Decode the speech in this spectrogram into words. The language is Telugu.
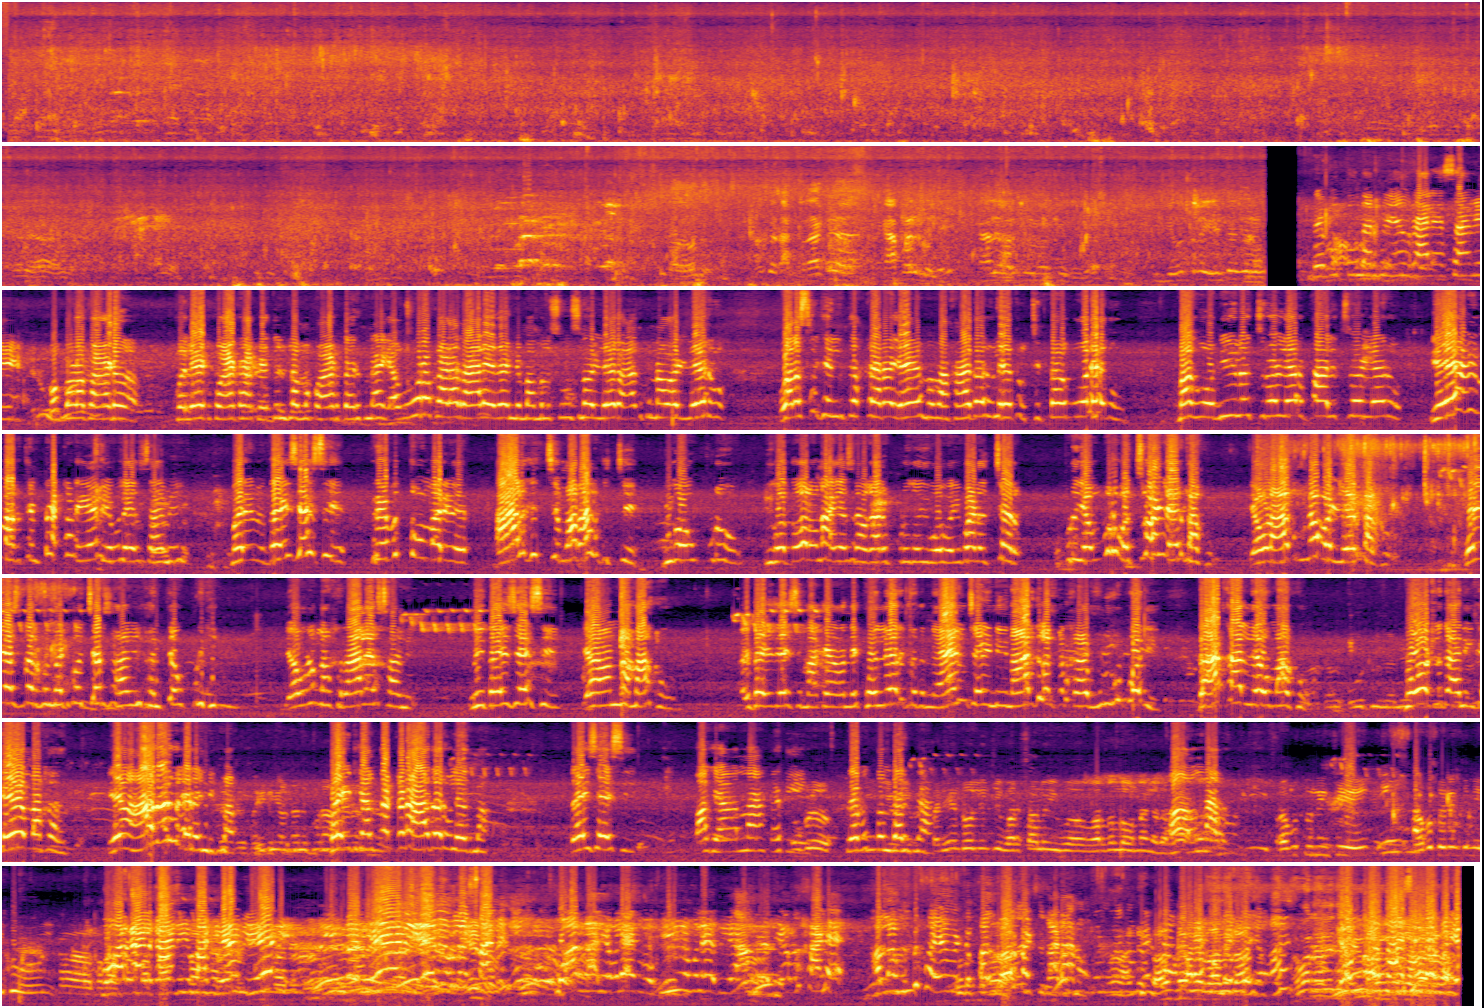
అక్కడ దాకా కాపాడుతుంది వరకు జీవితంలో ఏంటో ప్రభుత్వం తరఫున ఏం రాలేదు స్వామి. బొమ్మల పాడు. కొలేటి కోట పెద్దింట్లమ్మ కోట తరఫున ఎవరు కూడా రాలేదండి. మమ్మల్ని చూసిన వాళ్ళు లేరు ఆదుకున్న వాళ్ళు లేరు. వలసకి వెళ్తే కాడ ఏమో మాకు ఆధారు లేదు చిట్టా పోలేదు మాకు నీళ్ళు ఇచ్చిన వాళ్ళు లేరు పాలు ఇచ్చిన వాళ్ళు లేరు. ఏమి మాకు తింటే అక్కడ ఏమి ఇవ్వలేదు స్వామి మరి దయచేసి ప్రభుత్వం మరి ఆలకిచ్చి మరాలకిచ్చి ఇగో ఇప్పుడు ఇగో దూరం నాగేశ్వరరావు గారు ఇప్పుడు ఇవాడు వచ్చారు. ఇప్పుడు ఎవరు వచ్చిన వాళ్ళు లేరు నాకు. ఎవడు ఆదుకున్నా వాళ్ళు లేరు నాకు. వైఎస్ తరఫున మట్టుకు వచ్చారు స్వామి అంతే ఇప్పుడు ఎవడు మాకు రాలేదు స్వామి. మీ దయచేసి ఏమన్నా మాకు దయచేసి మాకు ఏమన్నా కొల్లేరు కదా న్యాయం చేయండి. ఈ అక్కడ మునిగిపోయి దాఖలు లేవు మాకు. బోట్లు కానీ ఇంకేం మాకు ఏం ఆధారం లేదండి మాకు. బయటికి వెళ్తే అక్కడ ఆధారం లేదు మాకు. దయచేసి మాకు ఏమన్నా ప్రభుత్వం తరఫున పదిహేను రోజుల నుంచి వర్షాలు వరదల్లో ఉన్నాం కదా. ఉన్నారు. ఈ ప్రభుత్వం నుంచి ప్రభుత్వం నుంచి మీకు కూరగాయలు కానీ మాకు ఏమి. కూరగాయలు ఇవ్వలేదు బియ్యం ఇవ్వలేదు అలా ఉండిపోయామండి పది రోజులు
